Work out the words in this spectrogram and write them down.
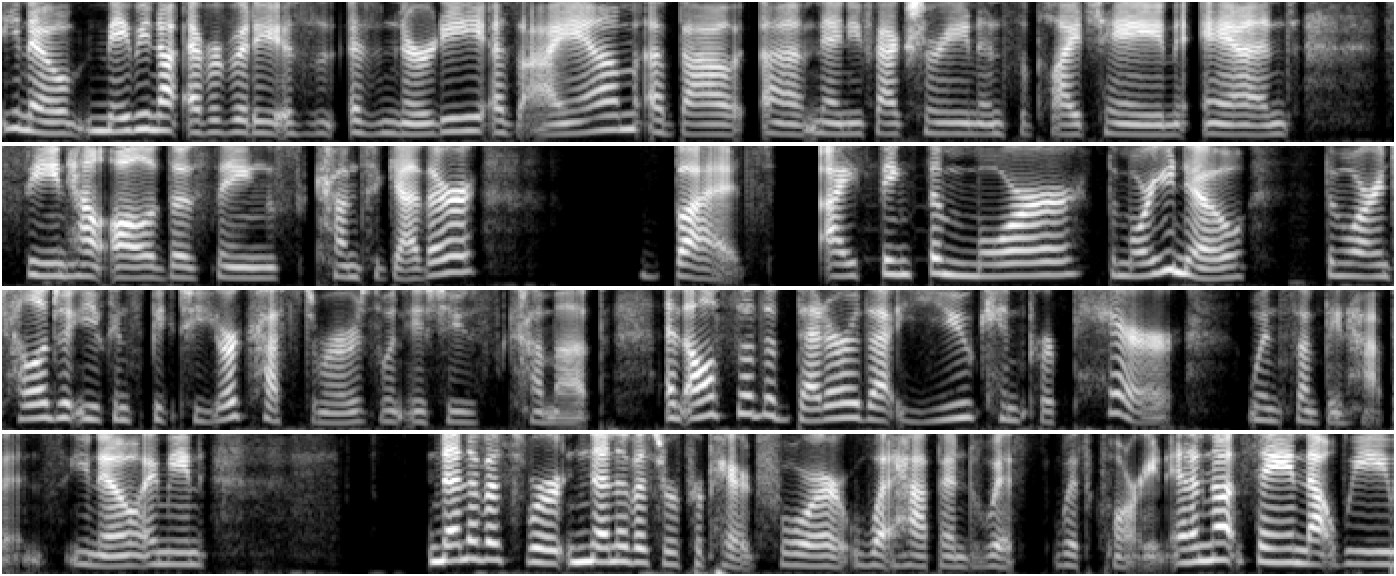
you know, maybe not everybody is as nerdy as I am about uh, manufacturing and supply chain and seeing how all of those things come together. But I think the more the more you know, the more intelligent you can speak to your customers when issues come up, and also the better that you can prepare when something happens. You know, I mean, none of us were none of us were prepared for what happened with with chlorine. And I'm not saying that we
